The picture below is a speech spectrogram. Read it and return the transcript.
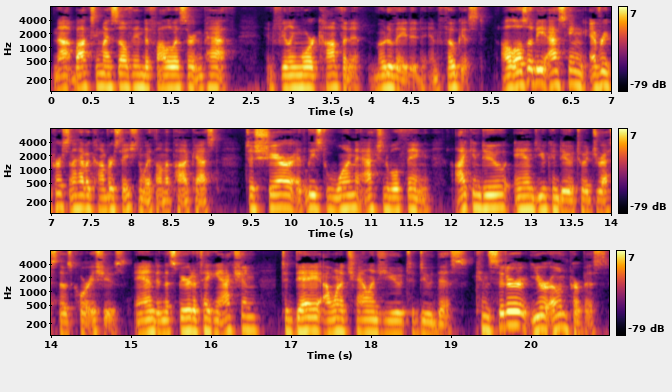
not boxing myself in to follow a certain path, and feeling more confident, motivated, and focused. I'll also be asking every person I have a conversation with on the podcast to share at least one actionable thing I can do and you can do to address those core issues. And in the spirit of taking action, today I want to challenge you to do this. Consider your own purpose.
